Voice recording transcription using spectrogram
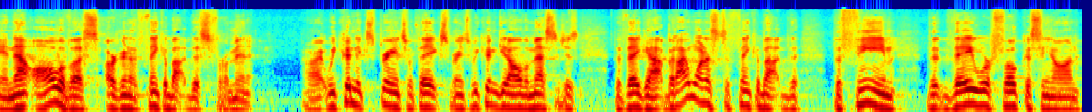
And now all of us are going to think about this for a minute. All right, we couldn't experience what they experienced. We couldn't get all the messages that they got. But I want us to think about the, the theme that they were focusing on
